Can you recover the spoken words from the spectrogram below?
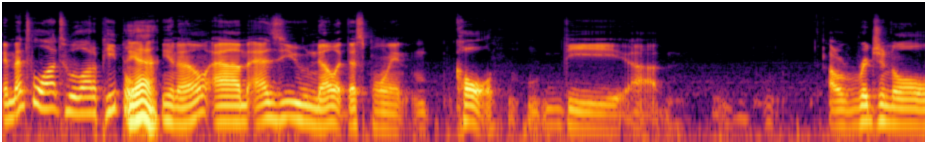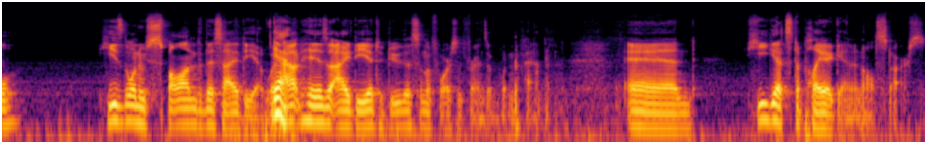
It meant a lot to a lot of people. Yeah. You know, um, as you know at this point, Cole, the uh, original, he's the one who spawned this idea. Without his idea to do this in the Force of Friends, it wouldn't have happened. And he gets to play again in All Stars.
